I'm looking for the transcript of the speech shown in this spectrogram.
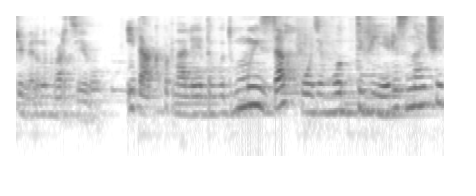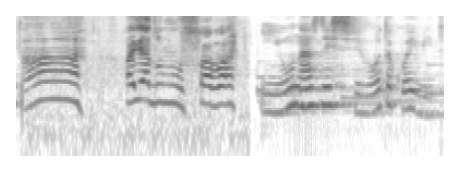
примерно квартиру. Итак, погнали. Это вот мы заходим, вот дверь, значит. А, а я думал, сова. И у нас здесь вот такой вид.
